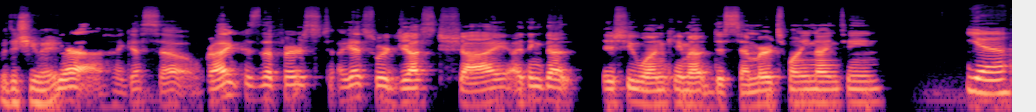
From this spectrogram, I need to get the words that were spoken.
with issue eight. Yeah, I guess so. Right? Because the first, I guess we're just shy. I think that issue one came out December 2019. yeah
